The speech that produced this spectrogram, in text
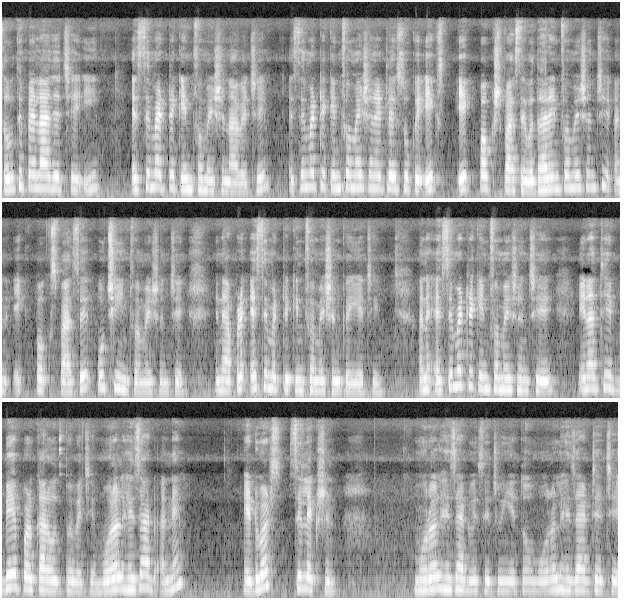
સૌથી પહેલાં જે છે એ એસિમેટ્રિક ઇન્ફોર્મેશન આવે છે. એસિમેટ્રિક ઇન્ફોર્મેશન એટલે શું? કે એક એક પક્ષ પાસે વધારે ઇન્ફોર્મેશન છે અને એક પક્ષ પાસે ઓછી ઇન્ફોર્મેશન છે. એને આપણે એસિમેટ્રિક ઇન્ફોર્મેશન કહીએ છીએ. અને એસિમેટ્રિક ઇન્ફોર્મેશન છે, એનાથી બે પડકારો ઉદ્ભવે છે. મોરલ હેઝાર્ડ અને એડવર્સ સિલેક્શન મોરલ હેઝાર્ડ વિશે જોઈએ તો મોરલ હેઝાર્ડ જે છે,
